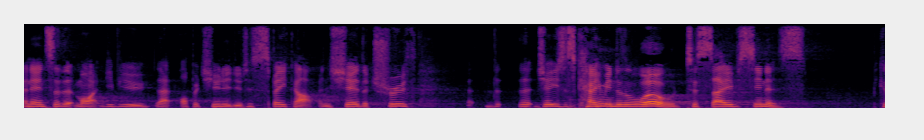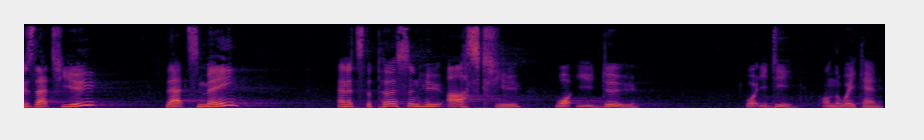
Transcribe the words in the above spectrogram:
An answer that might give you that opportunity to speak up and share the truth that, that Jesus came into the world to save sinners. Because that's you, that's me, and it's the person who asks you what you do what you did on the weekend.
